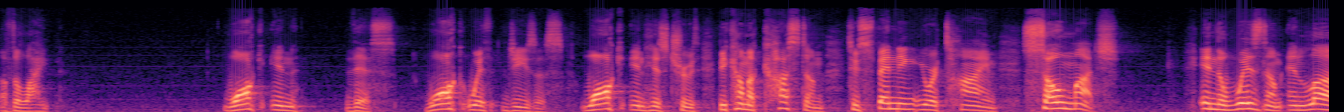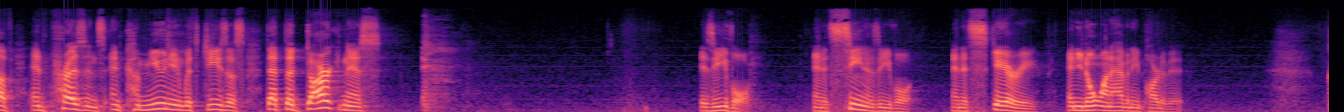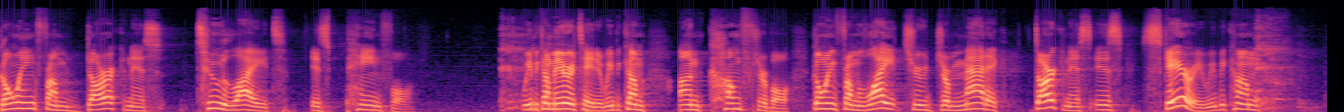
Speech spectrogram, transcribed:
of the light. Walk in this. Walk with Jesus. Walk in his truth. Become accustomed to spending your time so much in the wisdom and love and presence and communion with Jesus that the darkness is evil and it's seen as evil and it's scary and you don't want to have any part of it. Going from darkness to light is painful. We become irritated, we become uncomfortable. Going from light to dramatic darkness is scary. We become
